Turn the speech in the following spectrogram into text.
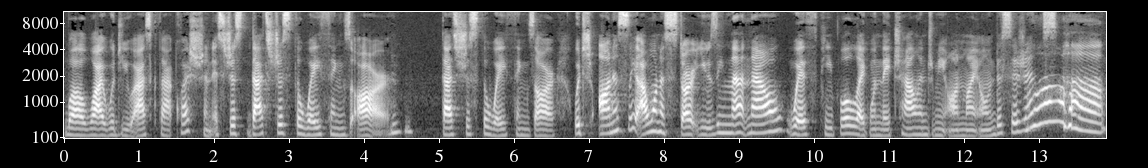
well, why would you ask that question? It's just that's just the way things are. Mm-hmm. That's just the way things are. Which honestly, I want to start using that now with people like when they challenge me on my own decisions. Uh-huh.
